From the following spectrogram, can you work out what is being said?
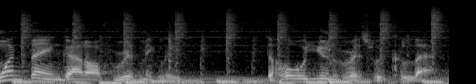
one thing got off rhythmically, the whole universe would collapse.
